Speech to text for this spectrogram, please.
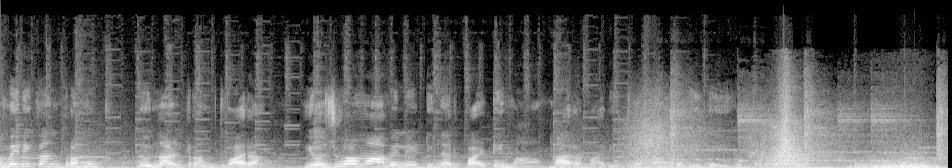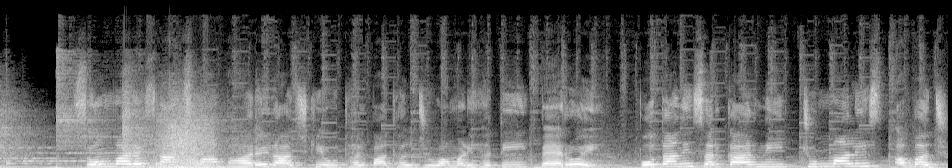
અમેરિકન પ્રમુખ ડોનાલ્ડ ટ્રમ્પ દ્વારા યોજવામાં આવેલી ડિનર પાર્ટીમાં મારામારી થતા રહી ગઈ હતી. સોમવારે ફ્રાન્સમાં ભારે રાજકીય ઉથલપાથલ જોવા મળી હતી. બેરોએ પોતાની સરકારની ચુમ્માલીસ અબજ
